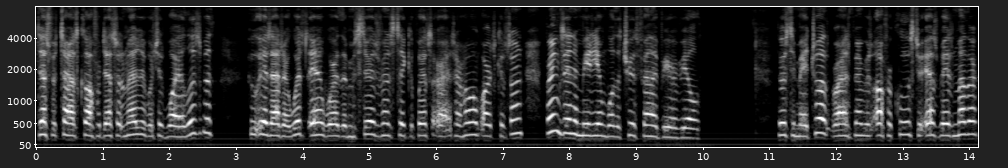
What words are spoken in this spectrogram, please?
Desperate times call for desperate measures, which is why Elizabeth, who is at her wits' end where the mysterious events taking place are at her home are concerned, brings in a medium while the truth finally be revealed. Thursday, May 12th, Ryan's members offer clues to Esme's mother,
